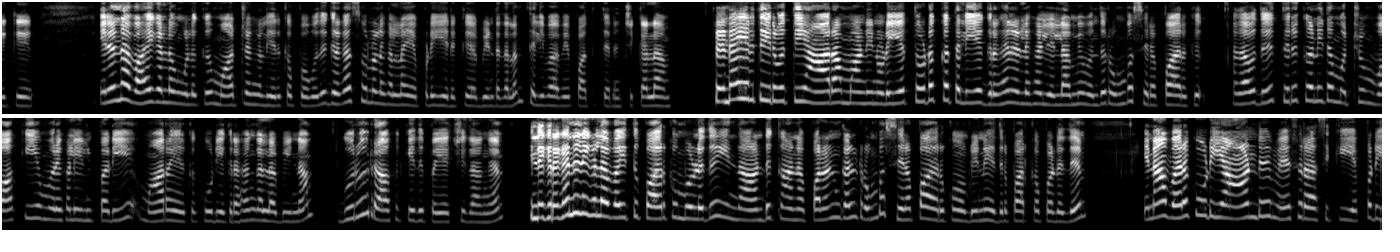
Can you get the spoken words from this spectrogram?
இருக்குது என்னென்ன வகைகளில் உங்களுக்கு மாற்றங்கள் இருக்க போகுது? கிரக சூழ்நிலைகள்லாம் எப்படி இருக்குது அப்படின்றதெல்லாம் தெளிவாகவே பார்த்து தெரிஞ்சுக்கலாம். ரெண்டாயிரத்தி இருபத்தி ஆறாம் ஆண்டினுடைய தொடக்கத்திலேயே கிரக நிலைகள் எல்லாமே வந்து ரொம்ப சிறப்பாக இருக்குது அதாவது திருக்கணிதம் மற்றும் வாக்கிய முறைகளின்படி மாற இருக்கக்கூடிய கிரகங்கள் அப்படின்னா குரு ராகு கேது பயிற்சி தாங்க. இந்த கிரகநிலைகளை வைத்து பார்க்கும் பொழுது இந்த ஆண்டுக்கான பலன்கள் ரொம்ப சிறப்பாக இருக்கும் அப்படின்னு எதிர்பார்க்கப்படுது. ஏன்னா வரக்கூடிய ஆண்டு மேசராசிக்கு எப்படி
